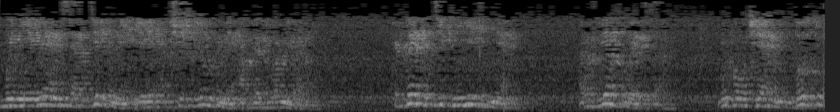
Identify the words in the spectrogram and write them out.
мы не являемся отдельными или отчужденными от этого мира. Когда этот тип неведения развязывается, мы получаем доступ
